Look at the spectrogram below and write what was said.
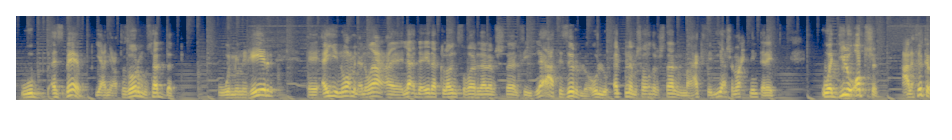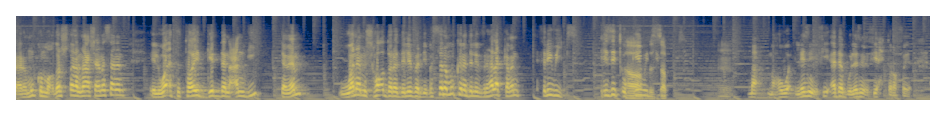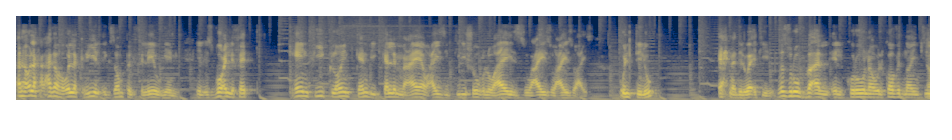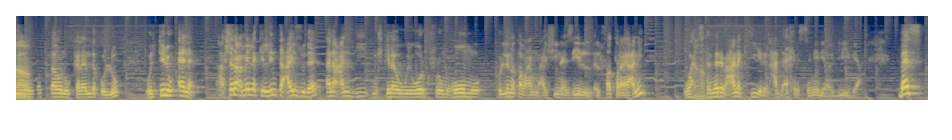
وبأسباب يعني اعتذار مسبب ومن غير آه، أي نوع من أنواع آه، لا ده إيه ده client صغير ده أنا مش هشتغل فيه لا أعتذر له أقول له أنا مش هقدر أشتغل معاك في دي عشان واحد اتنين تلاتة وادي له option على فكرة أنا ممكن ما أقدرش أشتغل معاه عشان مثلا الوقت tight جدا عندي تمام؟ وأنا مش هقدر ا deliver دي بس أنا ممكن ا deliver ها لك كمان 3 weeks as it آه okay بالظبط. ما, ما هو لازم يبقى فيه أدب ولازم يبقى فيه احترافية. أنا هقول لك على حاجة وهقول لك real example في ليه وجيمي الأسبوع اللي فات كان في client كان بيتكلم معايا وعايز يبتدي شغل وعايز وعايز وعايز وعايز. قلت له إحنا دلوقتي في ظروف بقى ال- الكورونا والكوفيد 19 آه. وال lockdown والكلام ده كله. قلت له أنا عشان أعمل لك اللي أنت عايزه ده أنا عندي مشكلة we work from home وكلنا طبعا عايشين هذه الفترة يعني وهتستمر معانا كتير لحد آخر السنة دي I believe يعني. بس.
